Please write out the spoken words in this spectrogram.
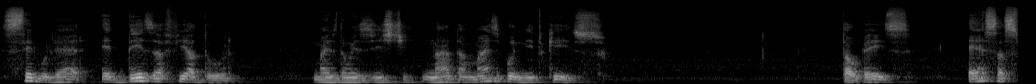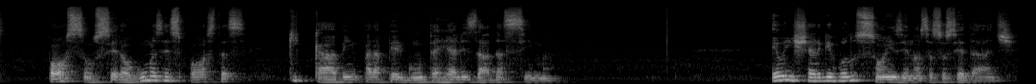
Ser mulher é desafiador, mas não existe nada mais bonito que isso. Talvez essas possam ser algumas respostas que cabem para a pergunta realizada acima. Eu enxergo evoluções em nossa sociedade,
